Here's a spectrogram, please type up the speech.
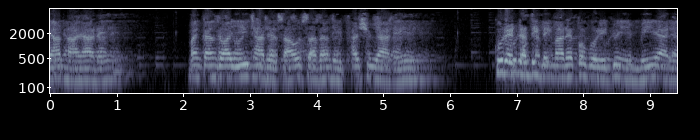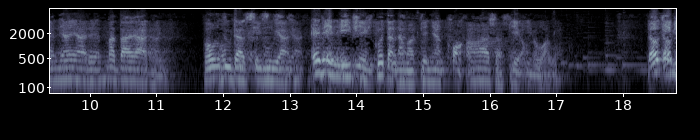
ရားနာရတယ် မှန်ကန်စွာရေးထားတဲ့စာအုပ်စာတမ်းတွေဖတ်ရှုရတယ်ကိုယ့်ရဲ့တတိလိမ္မာတဲ့ပုံကိုယ်တွေတွေ့ရင်မေးရတယ်ညမ်းရတယ်မှတ်သားရတယ်ဘုံတုဒ္ဒစီမှုရတယ်အဲ့ဒီနည်းဖြင့်ကိုယ်တဏ္ဍာမှာပညာခွန်အားဆိုပြည့်အောင်လုပ်ရမယ်လောကီပ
